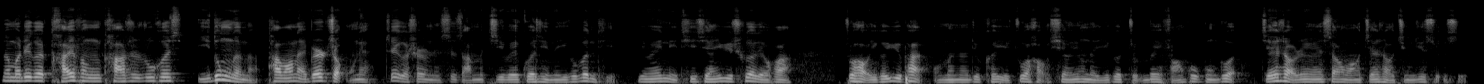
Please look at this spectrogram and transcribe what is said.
那么这个台风它是如何移动的呢？它往哪边走呢？这个事儿呢是咱们极为关心的一个问题，因为你提前预测的话，做好一个预判，我们呢就可以做好相应的一个准备防护工作，减少人员伤亡，减少经济损失。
